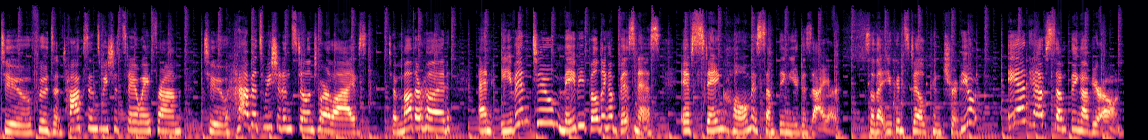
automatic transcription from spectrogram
to foods and toxins we should stay away from to habits we should instill into our lives to motherhood and even to maybe building a business if staying home is something you desire so that you can still contribute and have something of your own.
